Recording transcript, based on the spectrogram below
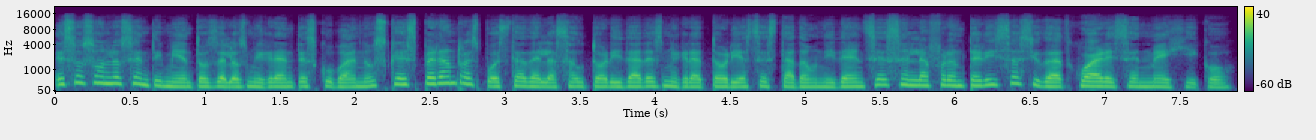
Esos son los sentimientos de los migrantes cubanos que esperan respuesta de las autoridades migratorias estadounidenses en la fronteriza Ciudad Juárez, en México.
